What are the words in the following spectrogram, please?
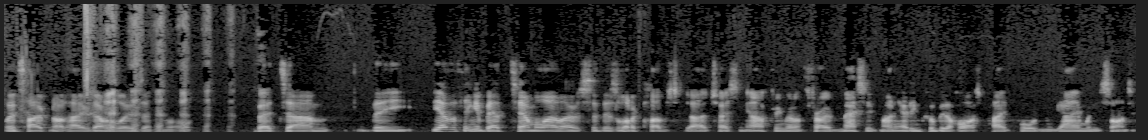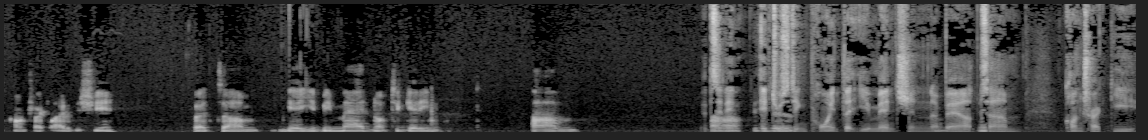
let's hope not. Hey, we don't want to lose anymore. But um, the the other thing about Taumalolo is that there's a lot of clubs uh, chasing after him, going to throw massive money at him. Could be the highest paid forward in the game when he signs a contract later this year. But um, yeah, you'd be mad not to get him. Um, it's an in- interesting point that you mention about um, contract year.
